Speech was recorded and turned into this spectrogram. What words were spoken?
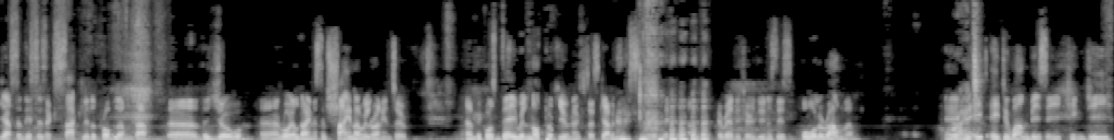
Yes, and this is exactly the problem that uh, the Zhou uh, royal dynasty of China will run into. Uh, because they will not put eunuchs as governors. So they have hereditary dynasties all around them. Uh, Right. In 881 BC, King Ji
